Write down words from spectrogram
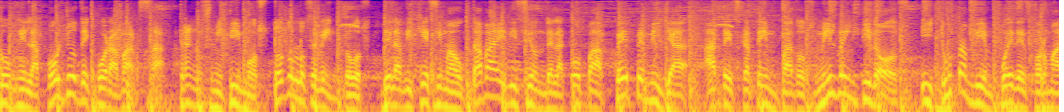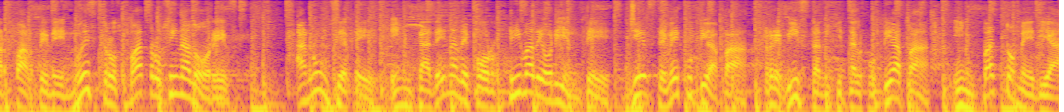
Con el apoyo de Corabarza, transmitimos todos los eventos de la vigésima octava edición de la Copa Pepe Milla a Tezcatempa 2022 y tú también puedes formar parte de nuestros patrocinadores. Anúnciate en Cadena Deportiva de Oriente, Yes TV Jutiapa, Revista Digital Jutiapa, Impacto Media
